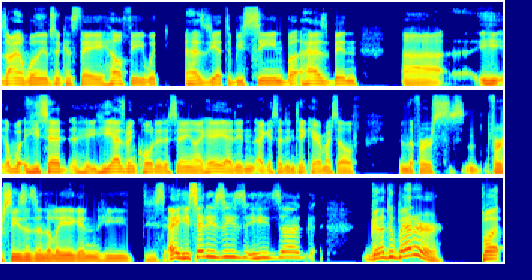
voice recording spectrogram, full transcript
Zion Williamson can stay healthy, which has yet to be seen, but has been. Uh, he he said he, he has been quoted as saying like, "Hey, I didn't. I guess I didn't take care of myself." In the first first seasons in the league, and he he's hey he said he's he's he's uh, gonna do better, but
